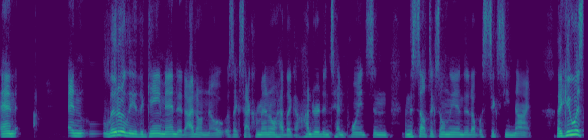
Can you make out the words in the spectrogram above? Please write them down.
And and literally the game ended. I don't know. It was like Sacramento had like 110 points, and and the Celtics only ended up with 69. Like it was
